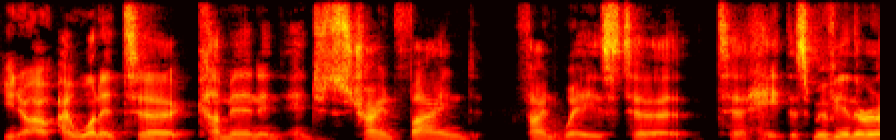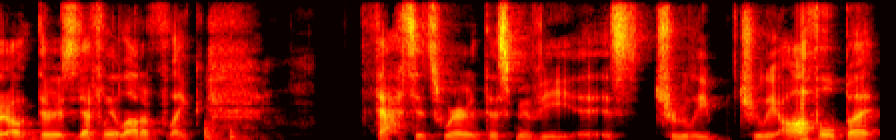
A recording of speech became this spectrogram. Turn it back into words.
you know I, I wanted to come in and, and just try and find find ways to to hate this movie and there are, there's definitely a lot of like facets where this movie is truly truly awful but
